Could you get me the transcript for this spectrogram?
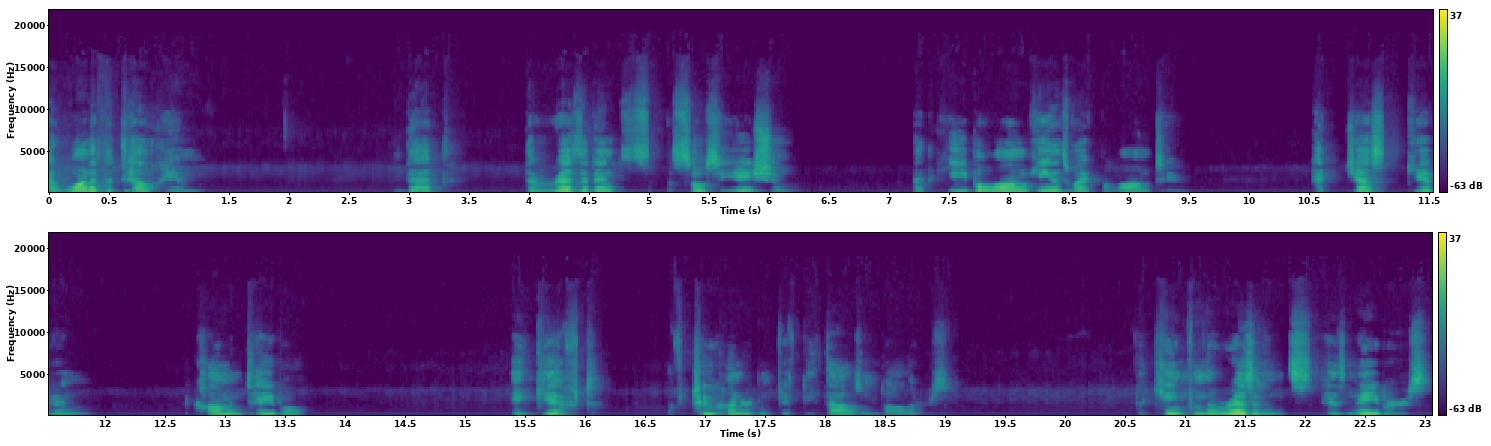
I wanted to tell him that the residents association that he belonged, he and his wife belonged to, had just given common table a gift of $250,000 that came from the residents, his neighbors,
